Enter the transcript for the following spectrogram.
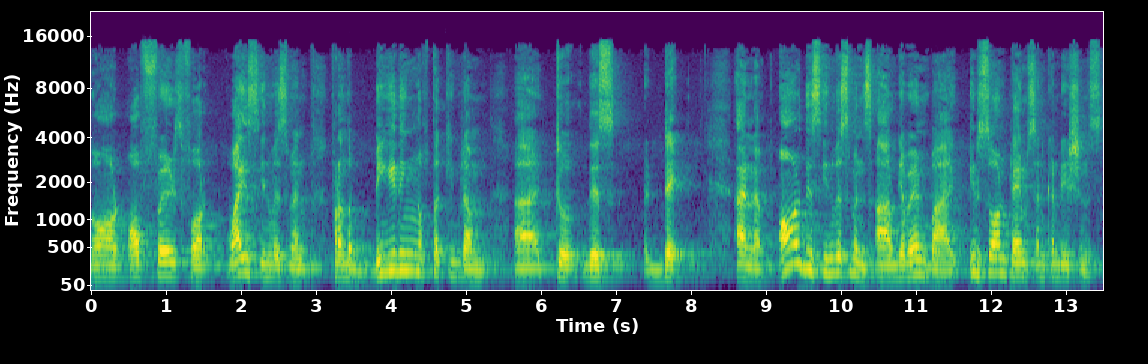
God offers for wise investment from the beginning of the kingdom uh, to this day. And all these investments are governed by its own terms and conditions.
